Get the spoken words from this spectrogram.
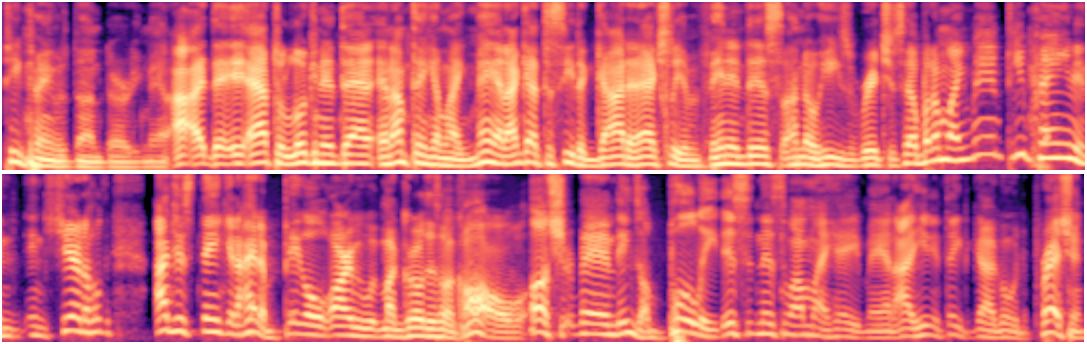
T-Pain was done dirty, man. I, they, after looking at that, and I'm thinking like, man, I got to see the guy that actually invented this. I know he's rich as hell, but I'm like, man, T-Pain and, and share the whole thing. I just thinking, I had a big old argument with my girl that's like, oh, Usher, man, he's a bully, this and this. And I'm like, hey, man, I, he didn't think the guy going with depression,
